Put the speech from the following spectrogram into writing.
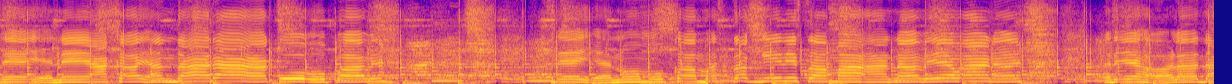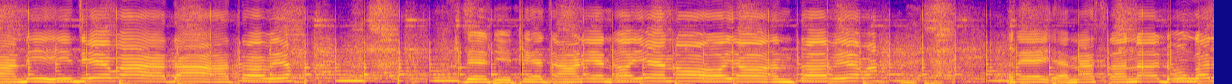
રે એને આંખ અંધારા કૂપવે. રે એનું મુખ મસ્તક ગીરી સમાન વેવાણ. રે હળદાંડી જેવા દાંત વે. રે દીઠે જાણે નયનો અંત વેવા રે એના સન ડુંગર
